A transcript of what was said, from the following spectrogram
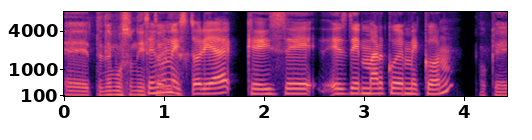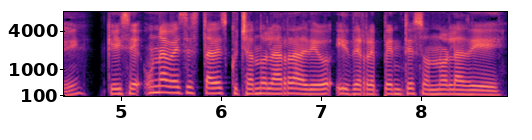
eh, tenemos una historia. Tengo una historia que dice, es de Marco M. Con, Ok. que dice, una vez estaba escuchando la radio y de repente sonó la de...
